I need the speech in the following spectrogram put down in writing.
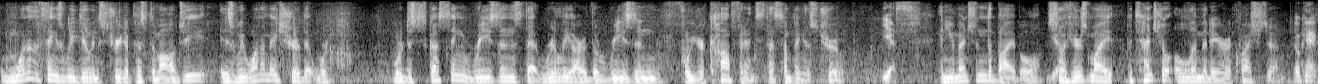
one of the things we do in street epistemology is we want to make sure that we're we're discussing reasons that really are the reason for your confidence that something is true. Yes. And you mentioned the Bible. So here's my potential eliminator question. Okay.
